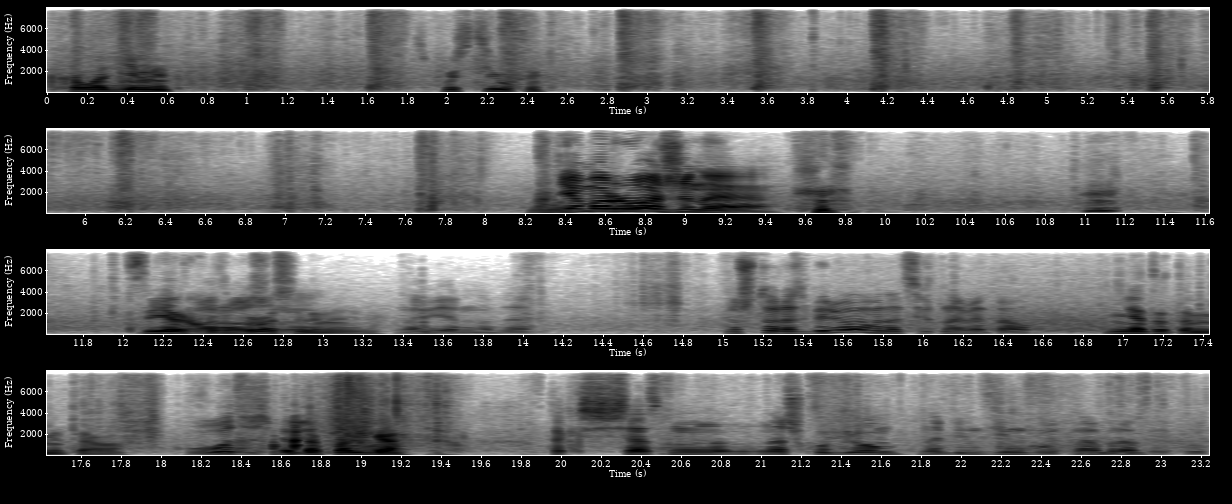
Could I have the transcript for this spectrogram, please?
Холодильник спустился. Где мороженое? Сверху Мороженое. сбросили, наверное. Наверное, да. Ну что, разберем его на цветной металл? Нету там металла. Вот же. Это фольга. Так сейчас нашкубем, на бензин будет на обратный путь.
